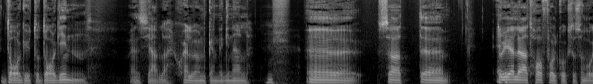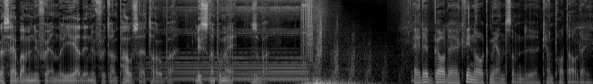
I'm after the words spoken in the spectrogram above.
dag ut och dag in. Ens jävla självömkande gnäll. Eh, så att Är då det- gäller det att ha folk också som vågar säga bara, men nu får jag ändå ge dig, nu får du ta en paus här ett tag och bara lyssna på mig. Och så bara, Är det både kvinnor och män som du kan prata av dig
